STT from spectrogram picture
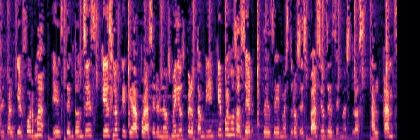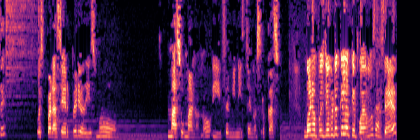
de cualquier forma, este, entonces, ¿qué es lo que queda por hacer en los medios? Pero también, ¿qué podemos hacer desde nuestros espacios, desde nuestros alcances, pues para hacer periodismo más humano, ¿no? Y feminista en nuestro caso. Bueno, pues yo creo que lo que podemos hacer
